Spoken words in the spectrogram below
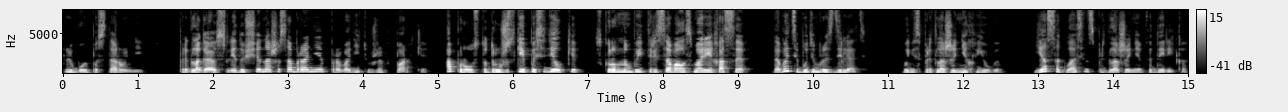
любой посторонний. Предлагаю следующее наше собрание проводить уже в парке. А просто дружеские посиделки? Скромно поинтересовалась Мария Хосе. Давайте будем разделять. Вынес предложение Хьюга. Я согласен с предложением Федерика.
